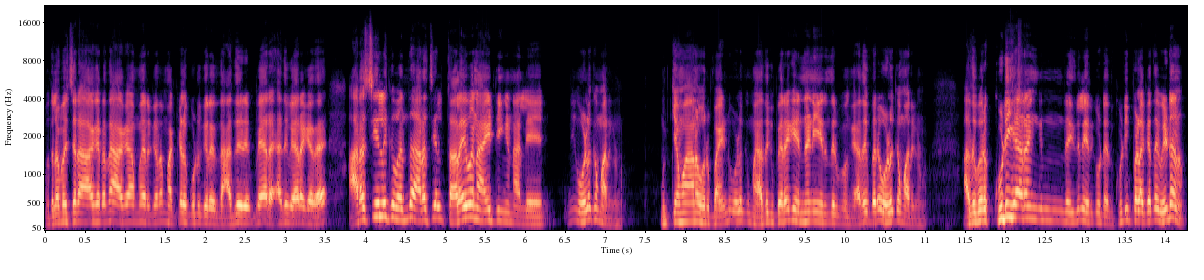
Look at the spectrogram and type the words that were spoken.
முதலமைச்சர் ஆகிறதா ஆகாம இருக்கிறத மக்களுக்கு கொடுக்கறது தான். அது வேற அது வேற கதை. அரசியலுக்கு வந்து அரசியல் தலைவன் ஆயிட்டீங்கனாலே நீங்க ஒழுக்கமா இருக்கணும். முக்கியமான ஒரு பாயிண்ட் ஒழுக்கமா. அதுக்கு பிறகு என்னன்னு இருந்திருப்பாங்க. அதுக்கு பிறகு ஒழுக்கமா இருக்கணும். அது பிறகு குடிகாரங்கிற இதில் இருக்கக்கூடாது குடிப்பழக்கத்தை விடணும்.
